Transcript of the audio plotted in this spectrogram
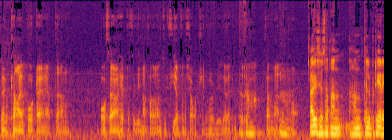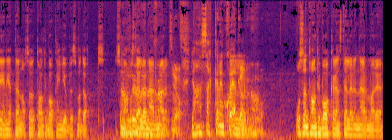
sen kan han ju porta enheten. Och sen helt plötsligt innanför. Han typ 4 charge eller vad det blir. Jag vet inte. Femma. Femma eller Mm. ja. Ja just det, så att han, han teleporterar enheten och så tar han tillbaka en gubbe som har dött. Som Ja, han han får ställa den närmare. själv, Ja. Ja, han sackar den själv. Kan vi Ja. Och sen tar han tillbaka den, ställer den närmare.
